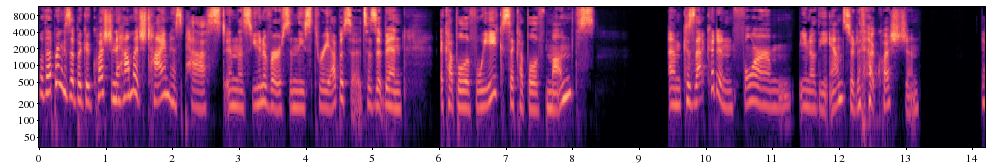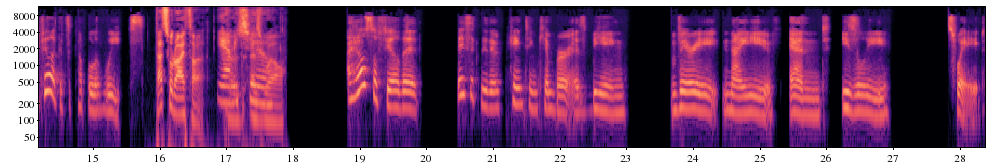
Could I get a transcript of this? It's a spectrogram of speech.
Well, that brings up a good question. How much time has passed in this universe in these three episodes? Has it been a couple of weeks, a couple of months? Um, cause that could inform, you know, the answer to that question. I feel like it's a couple of weeks. That's what I thought. Yeah, me as, as too. well. I also feel that basically they're painting Kimber as being very naive and easily swayed.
